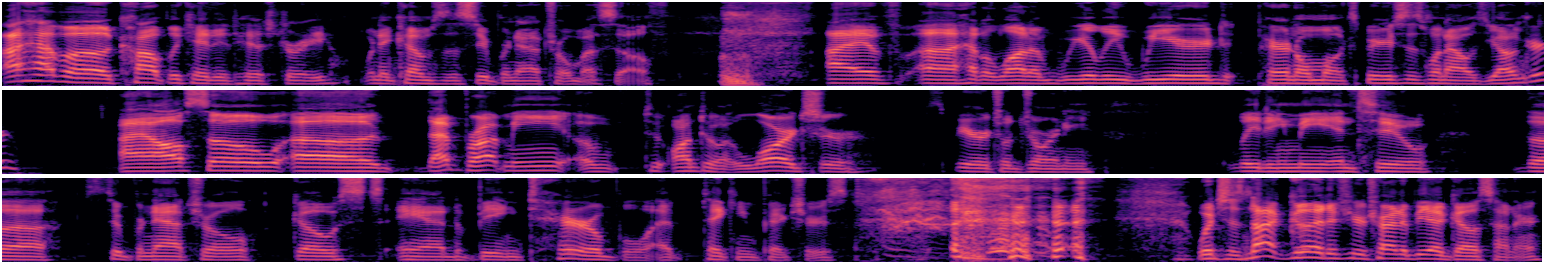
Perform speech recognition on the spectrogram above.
I have a complicated history when it comes to the supernatural myself. I've uh, had a lot of really weird paranormal experiences when I was younger. I also uh, that brought me to, onto a larger spiritual journey, leading me into the supernatural ghosts and being terrible at taking pictures, which is not good if you're trying to be a ghost hunter.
